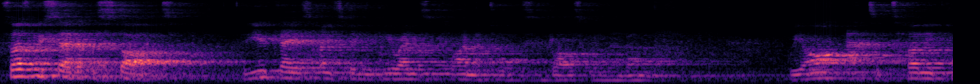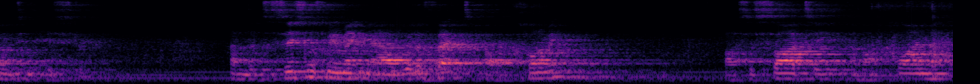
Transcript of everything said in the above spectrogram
So, as we said at the start, the UK is hosting the UN's climate talks in Glasgow in November. We are at a turning point in history, and the decisions we make now will affect our economy, our society, and our climate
